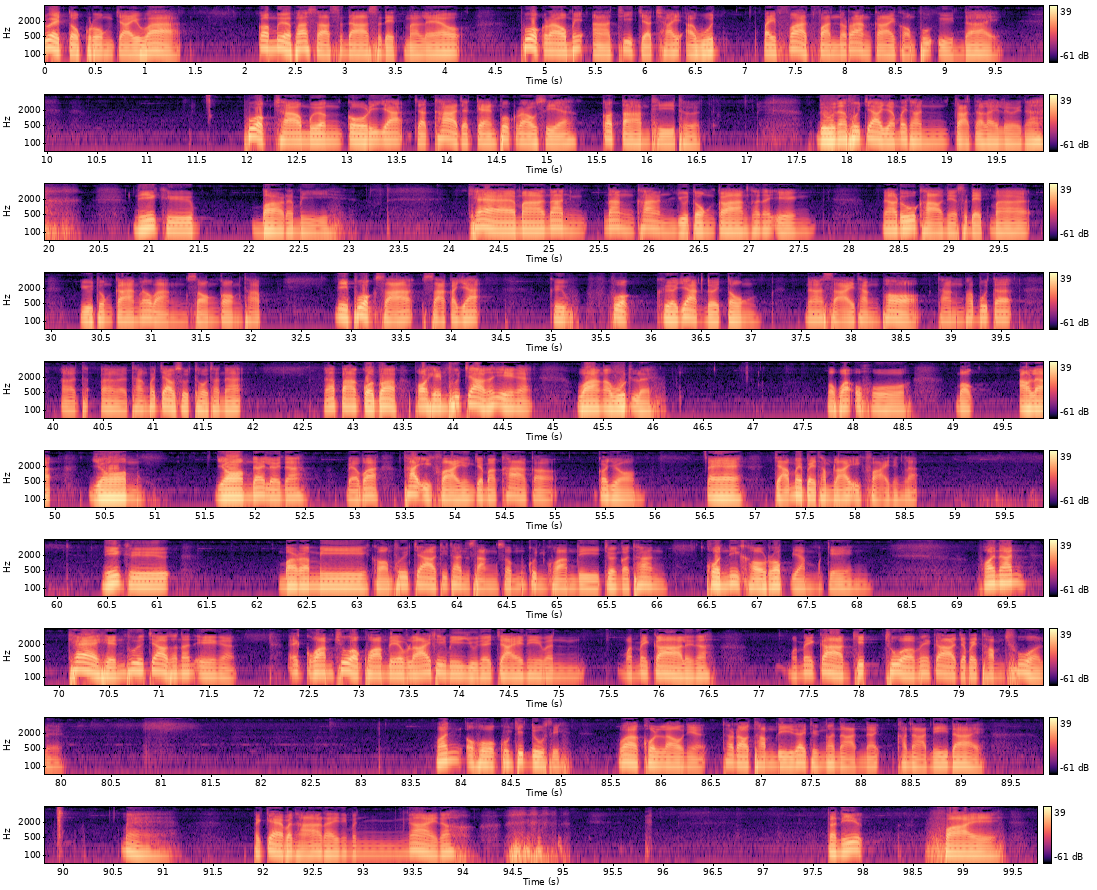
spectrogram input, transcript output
ด้วยตกลงใจว่า ก็เมื่อพระศาสดาเสด็จมาแล้ว พวกเราไม่อาจที่จะใช้อาวุธไปฟาดฟันร่างกายของผู้อื่นได้ พวกชาวเมืองโกริยะจะฆ่าจะแกงพวกเราเสียก็ตามทีเถิด ดูนะพระเจ้ายังไม่ทันตรัสอะไรเลยนะ นี่คือบารมี แค่มานั่นนั่งข้างอยู่ตรงกลางเท่านั้นเองนารู้ข่าวเนี่ยเสด็จมาอยู่ตรงกลางระหว่างสองกองทัพ นี่พวกสาสากยะ คือพวกเครือญาติโดยตรงนาสายทางพ่อทางพระพุทธทางพระเจ้าสุดโทธนะนะปรากฏว่าพอเห็นพระเจ้านั่นเองอะ่ะวางอาวุธเลย บอกว่าโอ้โห บอกเอาละยอมยอมได้เลยนะ แบบว่าถ้าอีกฝ่ายยังจะมาฆ่าก็ก็ยอม แต่จะไม่ไปทำร้ายอีกฝ่ายหนึ่งละ นี่คือบารมีของพระเจ้าที่ท่านสั่งสมคุณความดีจนกระทั่ง คนนี่เคารพยำเกรงเพราะนั้นแค่เห็นพระเจ้าเท่านั้นเองอะ่ะไอ้ความชั่วความเลวร้ายที่มีอยู่ในใจนี่มันมันไม่กล้าเลยนะ มันไม่กล้าคิดชั่ว ไม่กล้าจะไปทำชั่วเลย วันโอ้โห คุณคิดดูสิ ว่าคนเราเนี่ย ถ้าเราทำดีได้ถึงขนาดนขนาดนี้ได้แม่ไปแก้ปัญหาอะไรนี่มันง่ายเนาะตอนนี้ฝ่าย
